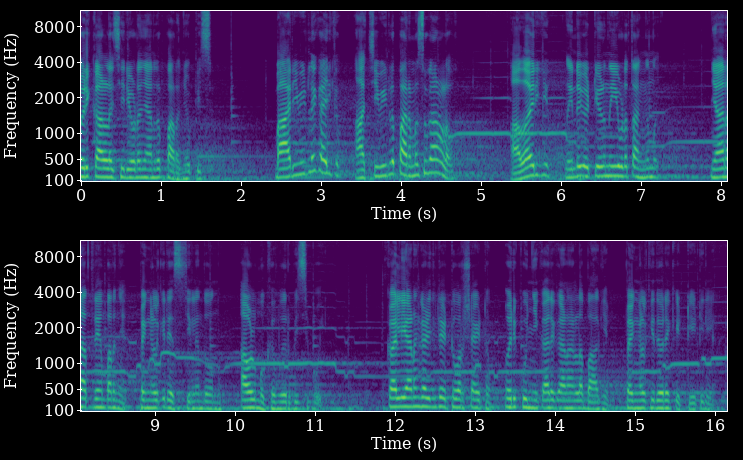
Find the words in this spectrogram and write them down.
ഒരു കള്ളശ്ശേരിയോടെ ഞാനത് പറഞ്ഞൊപ്പിച്ചു. ഭാര്യ വീട്ടിലേക്കായിരിക്കും. ആച്ചി വീട്ടിൽ പരമസുഖാണല്ലോ. അതായിരിക്കും നിന്റെ കെട്ടിയോട് നീ ഇവിടെ തങ്ങുന്നു ഞാൻ അത്രയും പറഞ്ഞ് പെങ്ങൾക്ക് രസിച്ചില്ലെന്ന് തോന്നുന്നു. അവൾ മുഖം വീർപ്പിച്ച് പോയി. കല്യാണം കഴിഞ്ഞിട്ട് എട്ട് വർഷമായിട്ടും ഒരു കുഞ്ഞിക്കാരെ കാണാനുള്ള ഭാഗ്യം പെങ്ങൾക്ക് ഇതുവരെ കിട്ടിയിട്ടില്ല.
